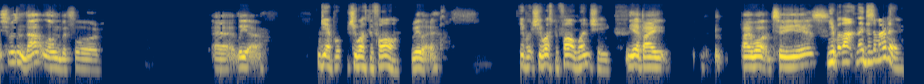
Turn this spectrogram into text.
She wasn't that long before uh, Lita. Yeah, but she was before. Really? Yeah, but she was before, wasn't she? Yeah. By by what? Two years? Yeah, but that, that doesn't matter.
